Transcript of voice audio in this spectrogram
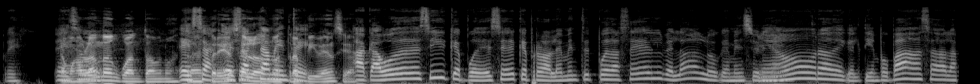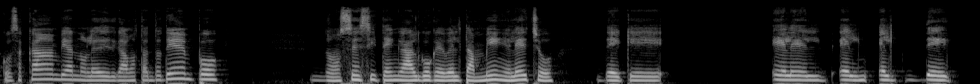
pues. estamos eso- hablando en cuanto a nuestras Exact- experiencias, lo- nuestras vivencias. Acabo de decir que puede ser que probablemente pueda ser, ¿verdad? Lo que mencioné ahora, de que el tiempo pasa, las cosas cambian, no le dedicamos tanto tiempo. No sé si tenga algo que ver también el hecho de que el, el, el- el- de,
